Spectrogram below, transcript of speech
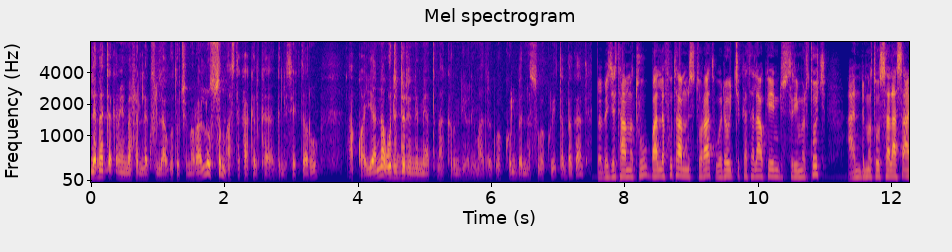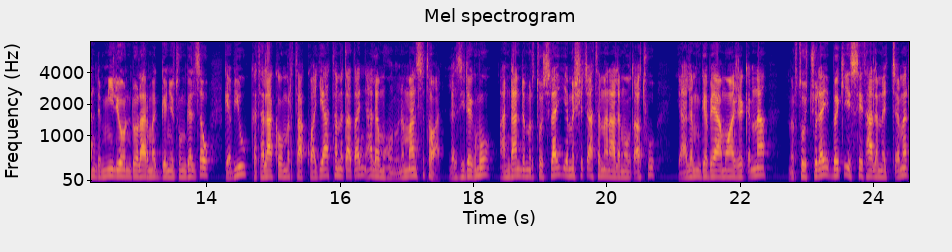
ለመጠቀም የመፈለግ ፍላጎቶች ይኖራሉ። እሱን ማስተካከል ከግል ሴክተሩ አኳያና ውድድርን የሚያጠናክር እንዲሆን የማድረግ በኩል በእነሱ በኩል ይጠበቃል። በበጀት ዓመቱ ባለፉት አምስት ወራት ወደ ውጭ ከተላኩ የኢንዱስትሪ ምርቶች 131 ሚሊዮን ዶላር መገኘቱን ገልጸው ገቢው ከተላከው ምርት አኳያ ተመጣጣኝ አለመሆኑንም አንስተዋል። ለዚህ ደግሞ አንዳንድ ምርቶች ላይ የመሸጫ ተመን አለመውጣቱ፣ የዓለም ገበያ መዋዠቅና ምርቶቹ ላይ በቂ እሴት አለመጨመር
